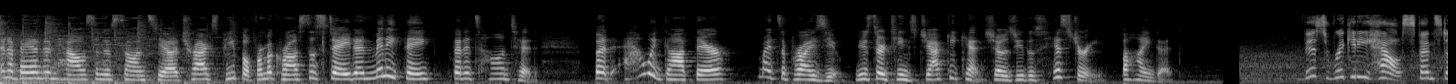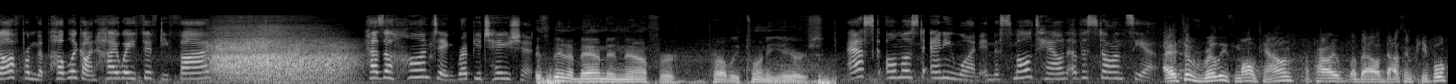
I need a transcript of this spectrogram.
An abandoned house in Estancia attracts people from across the state, and many think that it's haunted. But how it got there might surprise you. News 13's Jackie Kent shows you the history behind it. This rickety house, fenced off from the public on Highway 55, has a haunting reputation. It's been abandoned now for probably 20 years. Ask almost anyone in the small town of Estancia. It's a really small town, probably about a thousand people.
